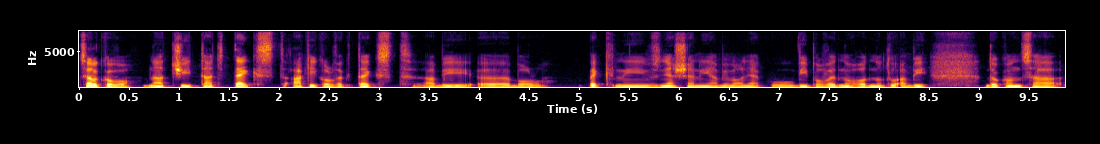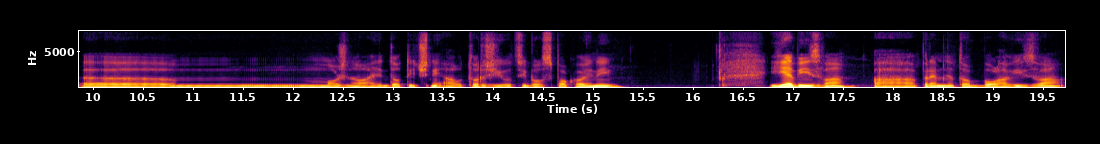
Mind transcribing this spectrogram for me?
celkovo načítať text, akýkoľvek text, aby e, bol pekný, vznešený, aby mal nejakú výpovednú hodnotu, aby dokonca e, možno aj dotyčný autor žijúci bol spokojný. Je výzva a pre mňa to bola výzva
